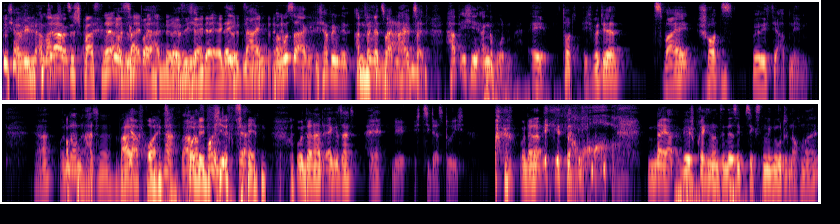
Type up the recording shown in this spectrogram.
Ich habe ihn am Da Anfang. hast du Spaß, ne? Ja, Am Leid der anderen Ja, sich sicher. wieder Ey, ergötzen. nein, man muss sagen, ich habe ihm Anfang der zweiten Nein. Halbzeit, habe ich ihm angeboten, ey, Todd, ich würde dir zwei Shots, würde ich dir abnehmen. Ja, und Ach, dann hat, das ist ein wahrer Freund von den 14. Ja. Und dann hat er gesagt, hä, nee, ich zieh das durch. Und dann habe ich gesagt, naja, wir sprechen uns in der 70. Minute nochmal.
